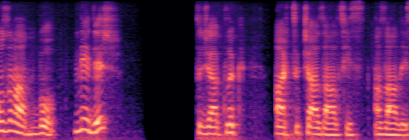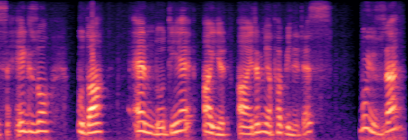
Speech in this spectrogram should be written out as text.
O zaman bu nedir? Sıcaklık arttıkça azaltıysa, azaldıysa egzo, bu da endo diye ayır, ayrım yapabiliriz. Bu yüzden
